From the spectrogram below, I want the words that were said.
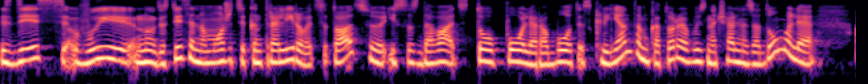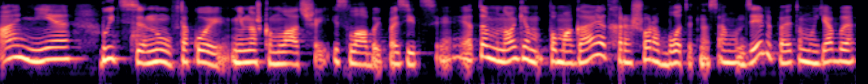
здесь вы ну, действительно можете контролировать ситуацию и создавать то поле работы с клиентом, которое вы изначально задумали, а не быть ну, в такой немножко младшей и слабой позиции. Это многим помогает хорошо работать на самом деле, поэтому я бы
